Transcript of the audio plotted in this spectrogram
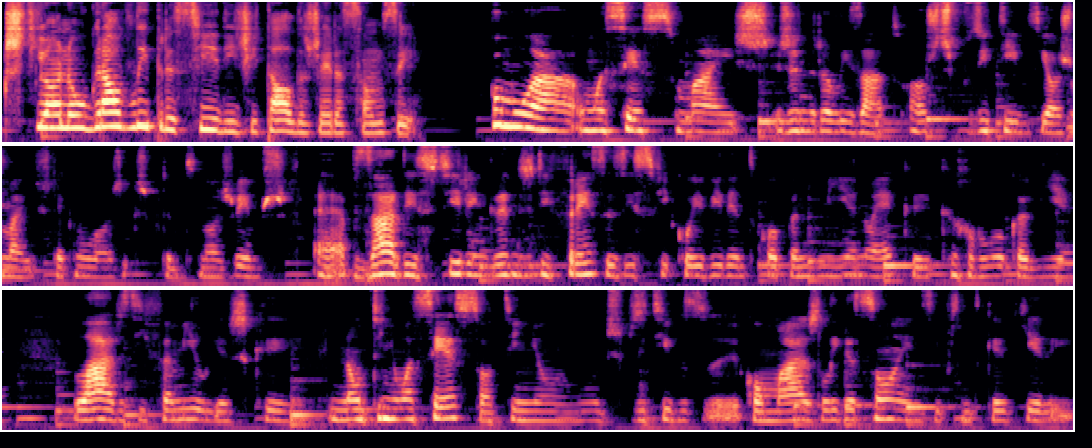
questiona o grau de literacia digital da geração Z como há um acesso mais generalizado aos dispositivos e aos meios tecnológicos, portanto, nós vemos, eh, apesar de existirem grandes diferenças, isso ficou evidente com a pandemia, não é? Que, que revelou que havia lares e famílias que não tinham acesso ou tinham dispositivos eh, com más ligações e, portanto, que havia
